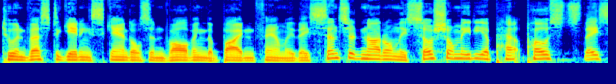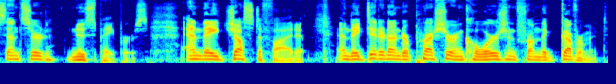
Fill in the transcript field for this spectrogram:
to investigating scandals involving the Biden family. They censored not only social media posts, they censored newspapers. And they justified it. And they did it under pressure and coercion from the government,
